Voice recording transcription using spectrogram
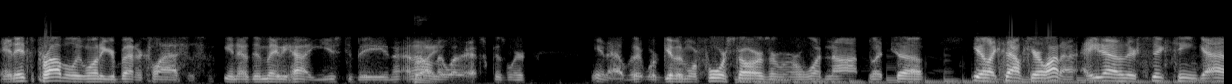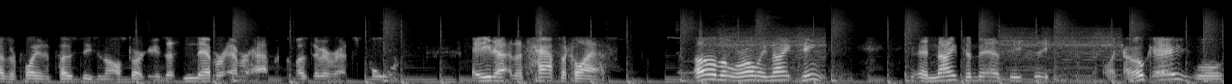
and it's probably one of your better classes. You know, than maybe how it used to be. And I, I don't know whether that's because we're you know we're given more four stars or, or whatnot, but. uh you know, like South Carolina, eight out of their 16 guys are playing in postseason All Star games. That's never ever happened. The most they've ever had is four eight out. That's half the class. Oh, but we're only 19 and ninth in the SEC. Like, okay, well,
